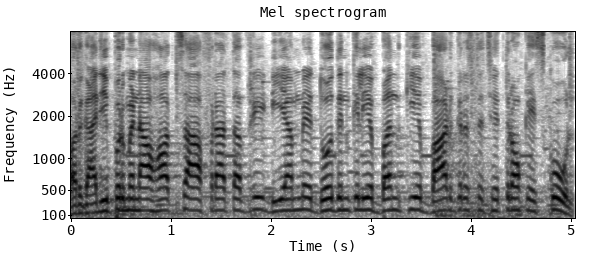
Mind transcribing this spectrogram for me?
और गाजीपुर में नाव हादसा, अफरा तफरी, डीएम ने दो दिन के लिए बंद किए बाढ़ग्रस्त क्षेत्रों के स्कूल।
